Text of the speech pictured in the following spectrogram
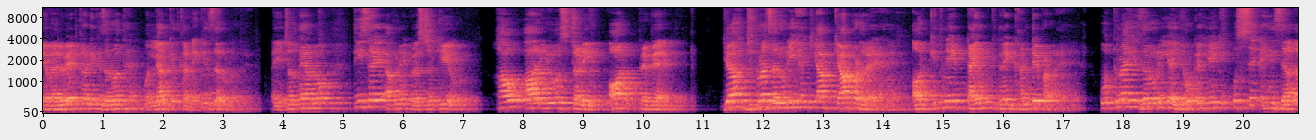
एवेलुएट करने की ज़रूरत है, मूल्यांकित करने की ज़रूरत है। आइए चलते हैं हम लोग तीसरे अपने क्वेश्चन की ओर। हाउ आर यू स्टडिंग और प्रिपेयरिंग यह जितना ज़रूरी है कि आप क्या पढ़ रहे हैं और कितने टाइम कितने घंटे पढ़ रहे हैं, उतना ही ज़रूरी या यूँ कहिए कि उससे कहीं ज़्यादा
